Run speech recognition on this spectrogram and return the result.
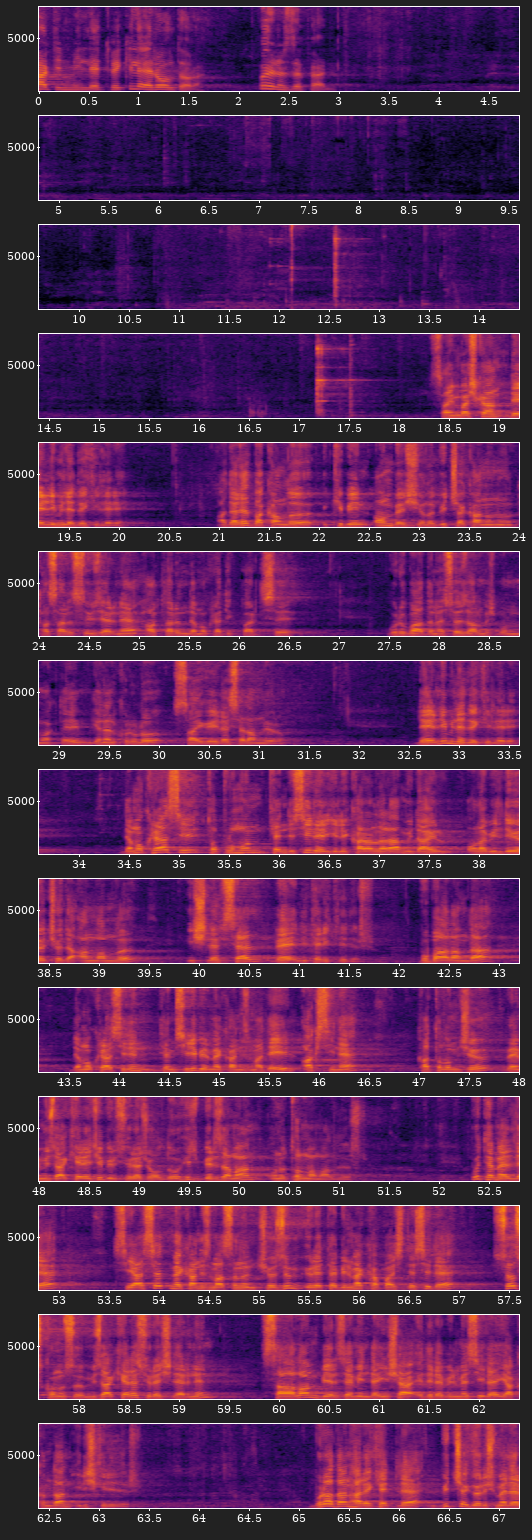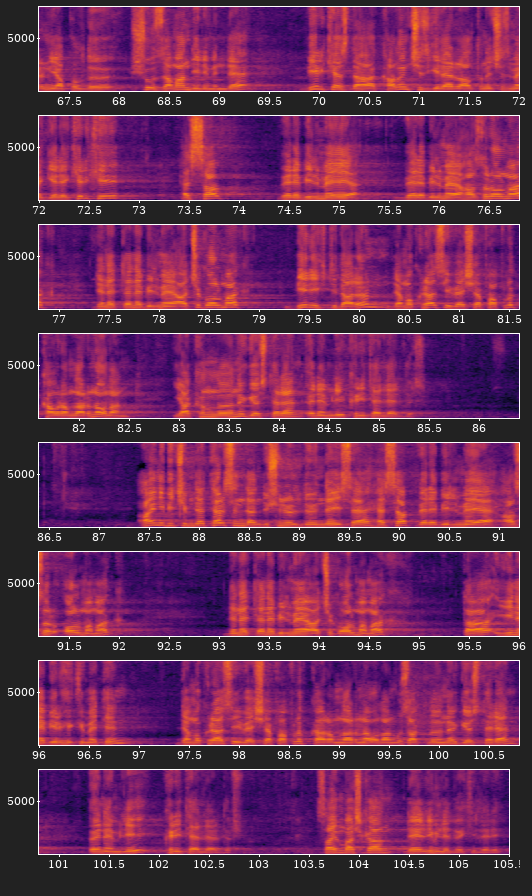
Mardin Milletvekili Erol Dora. Buyurunuz efendim. Sayın Başkan, değerli milletvekilleri, Adalet Bakanlığı 2015 yılı bütçe kanunu tasarısı üzerine Halkların Demokratik Partisi grubu adına söz almış bulunmaktayım. Genel kurulu saygıyla selamlıyorum. Değerli milletvekilleri, demokrasi toplumun kendisiyle ilgili kararlara müdahil olabildiği ölçüde anlamlı, işlevsel ve niteliklidir. Bu bağlamda demokrasinin temsili bir mekanizma değil, aksine katılımcı ve müzakereci bir süreç olduğu hiçbir zaman unutulmamalıdır. Bu temelde siyaset mekanizmasının çözüm üretebilme kapasitesi de söz konusu müzakere süreçlerinin sağlam bir zeminde inşa edilebilmesiyle yakından ilişkilidir. Buradan hareketle bütçe görüşmelerinin yapıldığı şu zaman diliminde bir kez daha kalın çizgiler altını çizmek gerekir ki hesap verebilmeye verebilmeye hazır olmak, denetlenebilmeye açık olmak, bir iktidarın demokrasi ve şeffaflık kavramlarına olan yakınlığını gösteren önemli kriterlerdir. Aynı biçimde tersinden düşünüldüğünde ise hesap verebilmeye hazır olmamak, denetlenebilmeye açık olmamak da yine bir hükümetin demokrasi ve şeffaflık kavramlarına olan uzaklığını gösteren önemli kriterlerdir. Sayın Başkan, değerli milletvekilleri,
